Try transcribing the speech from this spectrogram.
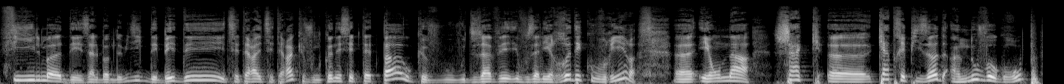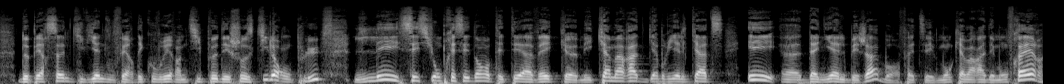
films, des albums de musique, des BD, etc., etc. que vous ne connaissez peut-être pas ou que vous, vous avez, vous allez redécouvrir. Euh, et on a chaque euh, quatre épisodes un nouveau groupe de personnes qui viennent vous faire découvrir un petit peu des choses qui leur ont plu. Les sessions précédentes étaient avec euh, mes camarades Gabriel Katz et euh, Daniel Béja. Bon, en fait, c'est mon camarade et mon frère.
